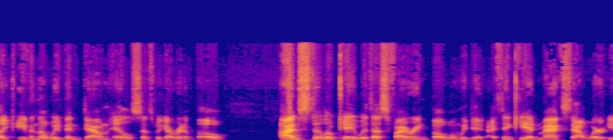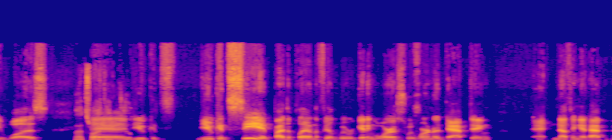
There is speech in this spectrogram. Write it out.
like, even though we've been downhill since we got rid of Bo, I'm still okay with us firing Bo when we did. I think he had maxed out where he was. That's right. And you could you could see it by the play on the field. We were getting worse. We weren't adapting. Eh, nothing had happened.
